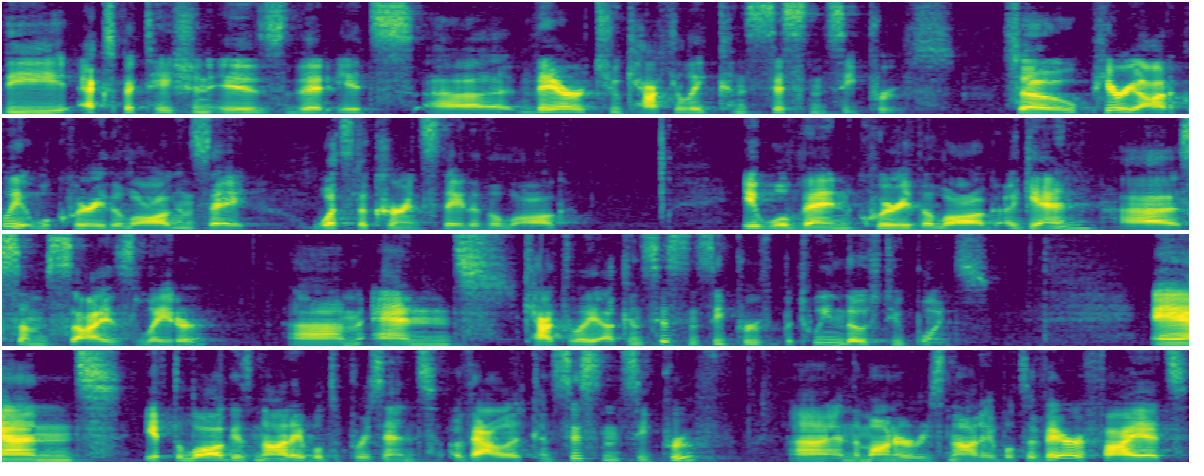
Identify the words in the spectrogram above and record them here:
the expectation is that it's uh, there to calculate consistency proofs. So periodically, it will query the log and say, what's the current state of the log? It will then query the log again, uh, some size later, um, and calculate a consistency proof between those two points. And if the log is not able to present a valid consistency proof, uh, and the monitor is not able to verify it,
